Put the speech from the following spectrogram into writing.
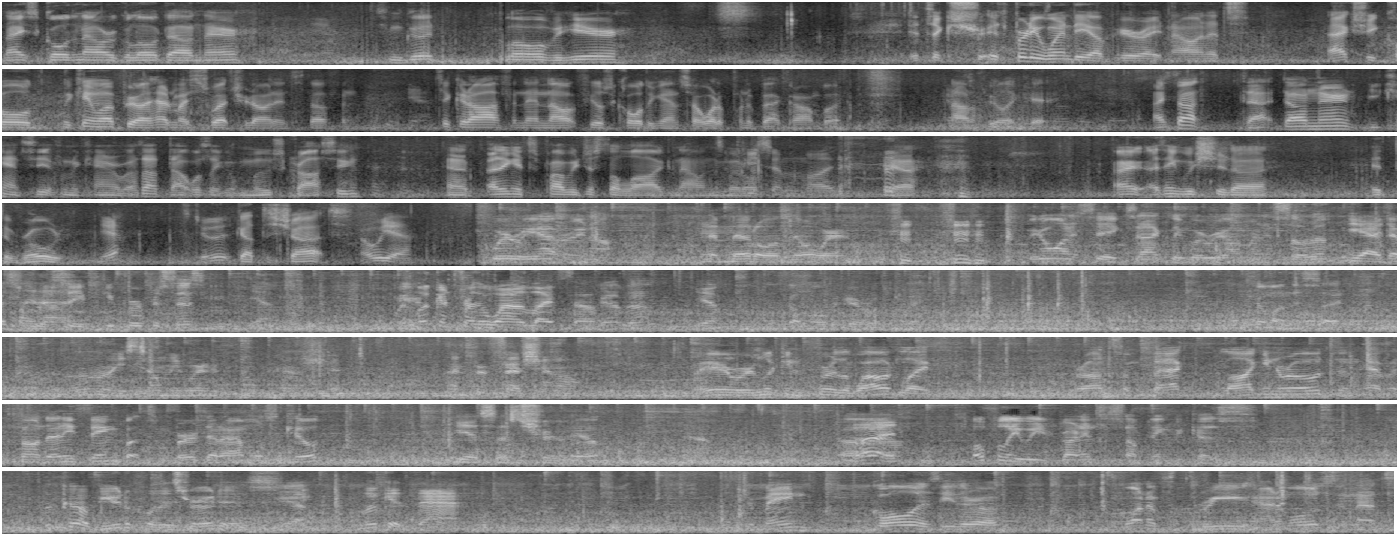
nice golden hour glow down there. Yeah. Some good glow over here. It's it's pretty windy up here right now, and it's actually cold. We came up here, I had my sweatshirt on and stuff, and Yeah. took it off, and then now it feels cold again, so I want to put it back on, but now I don't feel like it. I thought that down there, you can't see it from the camera, but I thought that was like a moose crossing, and I think it's probably just a log now in the It's a middle. piece of mud. Yeah. All right, I think we should uh, hit the road. yeah. Let's do it. Got the shots. Oh yeah. Where are we at right now? In the middle of nowhere. We don't want to say exactly where we are in Minnesota. Yeah, just definitely for not. safety purposes. Yeah. We're looking for the wildlife though. Grab that. Yep. We'll film over here real quick. Come on this side. He's telling where to film. Oh, shit. Unprofessional. Here, we're looking for the wildlife. We're on some back logging roads and haven't found anything but some bird that I almost killed. Yes, that's true. Yeah. But- Uh, hopefully we run into something because Look how beautiful this road is. Yeah. Look at that. the main goal is either a, one of three animals, and that's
